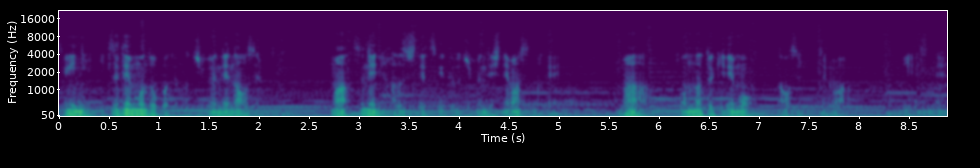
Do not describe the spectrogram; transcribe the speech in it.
次に、いつでもどこでも自分で直せると。まあ、常に外してつけてを自分でしてますので、まあ、どんな時でも直せるっていうのはいいですね。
